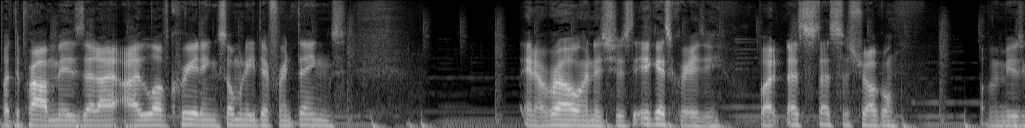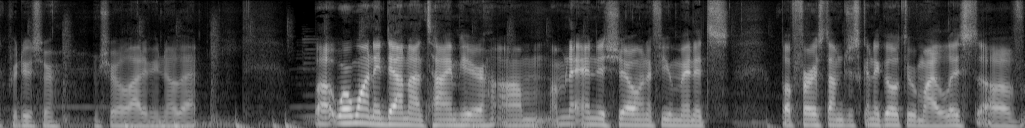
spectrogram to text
But the problem is that I, I love creating so many different things in a row, and it's just it gets crazy. But that's that's the struggle of a music producer. I'm sure a lot of you know that. But we're winding down on time here. Um, I'm to end this show in a few minutes. But first, I'm just going to go through my list of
